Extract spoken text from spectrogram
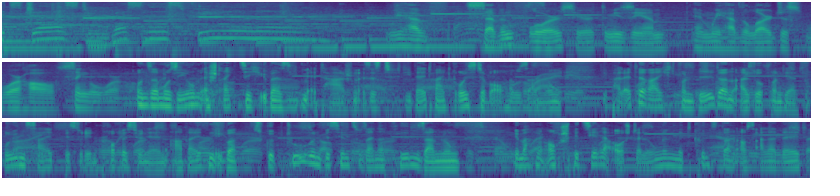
It's just a restless feeling. We have seven floors here at the museum. Unser Museum erstreckt sich über sieben Etagen. Es ist die weltweit größte Warhol-Sammlung. Die Palette reicht von Bildern, also von der frühen Zeit bis zu den professionellen Arbeiten, über Skulpturen bis hin zu seiner Filmsammlung. Wir machen auch spezielle Ausstellungen mit Künstlern aus aller Welt.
